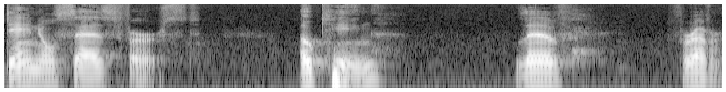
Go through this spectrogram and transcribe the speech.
Daniel says first. O king, live forever.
